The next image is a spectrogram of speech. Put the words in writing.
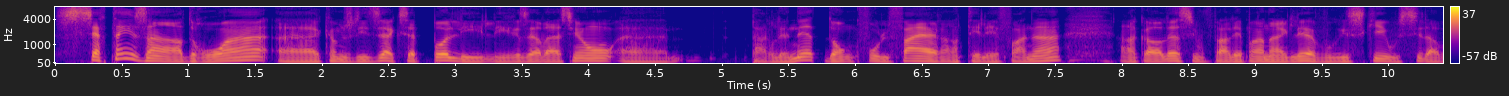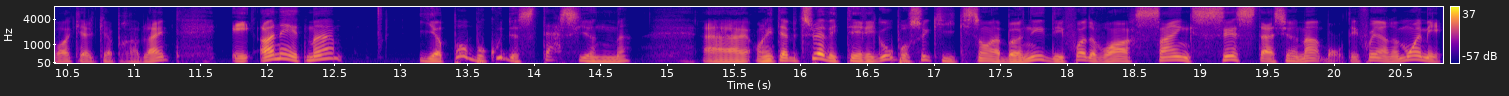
Certains endroits, comme je l'ai dit, n'acceptent pas les réservations par le net, donc il faut le faire en téléphonant. Encore là, si vous ne parlez pas en anglais, vous risquez aussi d'avoir quelques problèmes. Et honnêtement, il n'y a pas beaucoup de stationnement. Euh, on est habitué avec Terrego, pour ceux qui, sont abonnés, des fois de voir 5, 6 stationnements. Bon, des fois, il y en a moins, mais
